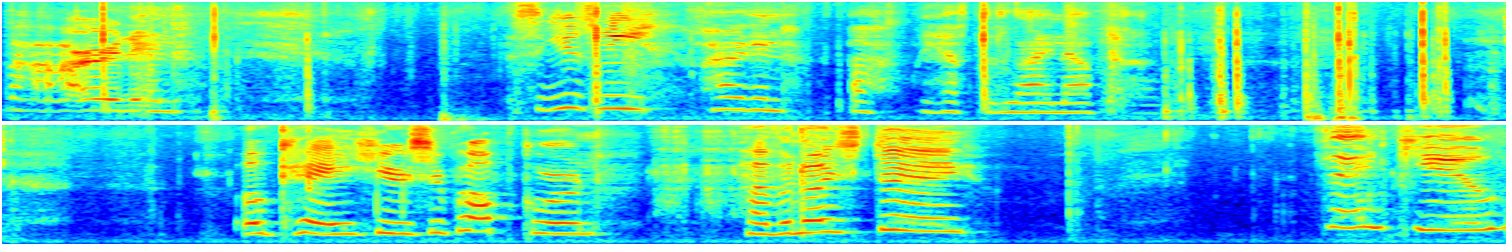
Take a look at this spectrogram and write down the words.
pardon. Excuse me, pardon. Oh, we have to line up. Okay, here's your popcorn. Have a nice day. Thank you.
